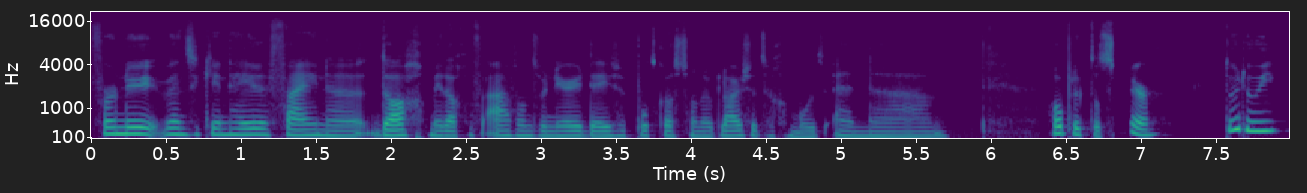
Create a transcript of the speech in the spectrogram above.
Voor nu wens ik je een hele fijne dag, middag of avond, wanneer je deze podcast dan ook luistert tegemoet. En uh, hopelijk tot snel. Doei doei!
